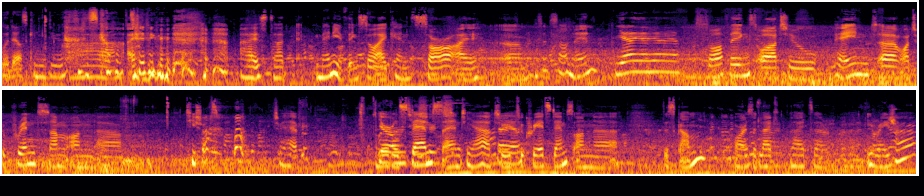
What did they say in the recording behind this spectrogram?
what else can you do? Sculpting. I start many things, so I can saw. I um, is it saw name? yeah, yeah, yeah, yeah. Saw things, or to paint, um, or to print some on um, t-shirts to have Your own stamps and yeah to, Oh, yeah. to create stamps on uh, this gum, or is it like like uh, erasure?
